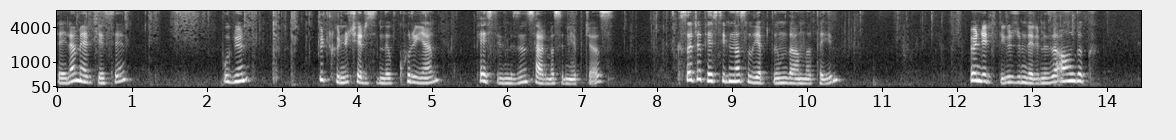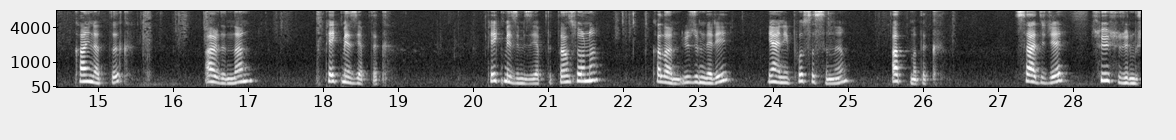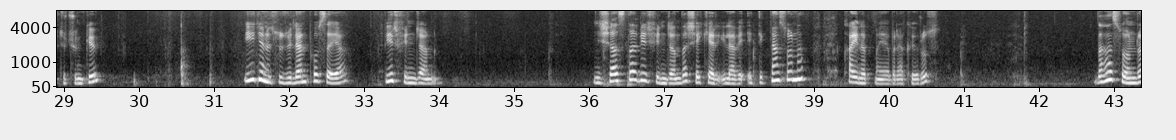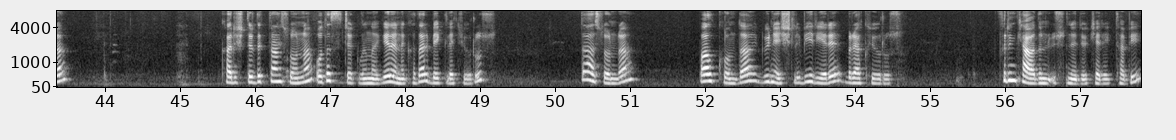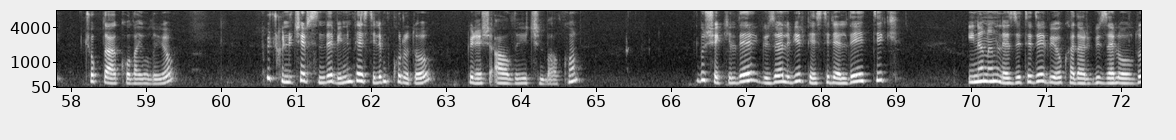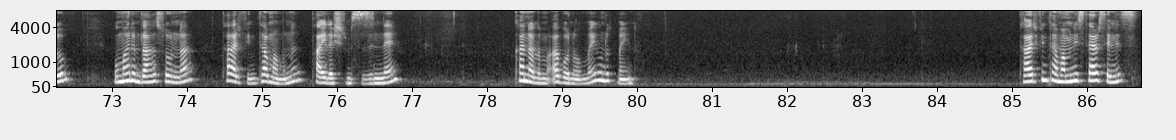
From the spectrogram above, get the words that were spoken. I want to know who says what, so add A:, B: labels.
A: Selam herkese. Bugün 3 gün içerisinde kuruyan pestilimizin sarmasını yapacağız. Kısaca pestili nasıl yaptığımı da anlatayım. Öncelikle üzümlerimizi aldık. Kaynattık. Ardından pekmez yaptık. Pekmezimizi yaptıktan sonra kalan üzümleri yani posasını atmadık. Sadece suyu süzülmüştü çünkü. İyicene süzülen posaya bir fincan nişasta bir fincan da şeker ilave ettikten sonra kaynatmaya bırakıyoruz. Daha sonra karıştırdıktan sonra oda sıcaklığına gelene kadar bekletiyoruz. Daha sonra balkonda güneşli bir yere bırakıyoruz. Fırın kağıdının üstüne dökerek tabi çok daha kolay oluyor. 3 gün içerisinde benim pestilim kurudu. Güneş aldığı için balkon. Bu şekilde güzel bir pestil elde ettik. İnanın lezzeti de bir o kadar güzel oldu. Umarım daha sonra tarifin tamamını paylaşırım sizinle. Kanalıma abone olmayı unutmayın. Tarifin tamamını isterseniz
